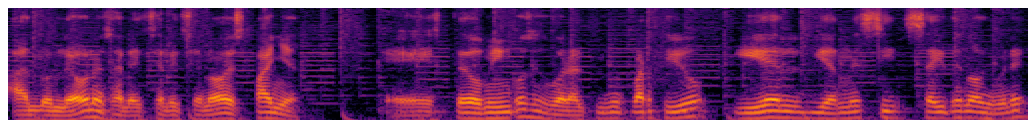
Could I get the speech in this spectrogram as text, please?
a los Leones, al seleccionado de España. Este domingo se jugará el primer partido y el viernes 6 de noviembre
